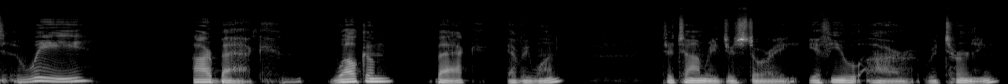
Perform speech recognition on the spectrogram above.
And we are back. Welcome back, everyone, to Tom Read Your Story. If you are returning,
